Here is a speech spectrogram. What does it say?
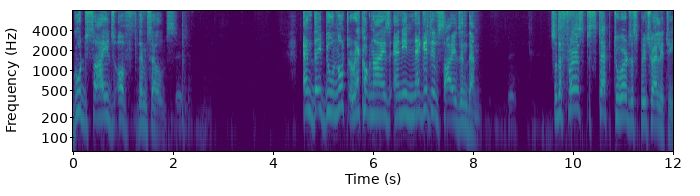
good sides of themselves and they do not recognize any negative sides in them. So the first step towards spirituality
